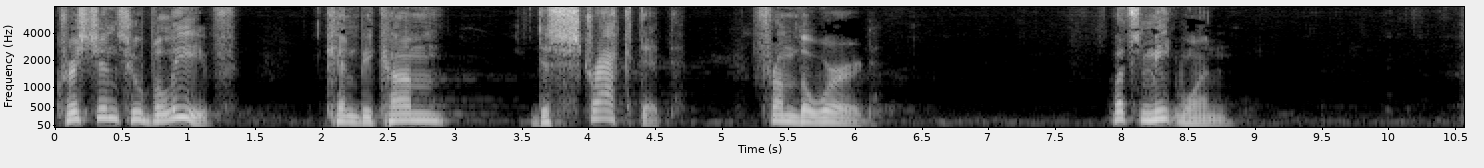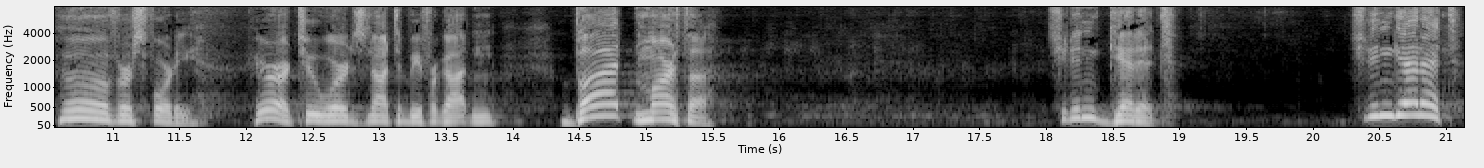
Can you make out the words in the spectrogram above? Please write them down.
Christians who believe can become distracted from the Word. Let's meet one. Oh, verse 40. Here are two words not to be forgotten. But Martha. She didn't get it. She didn't get it.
